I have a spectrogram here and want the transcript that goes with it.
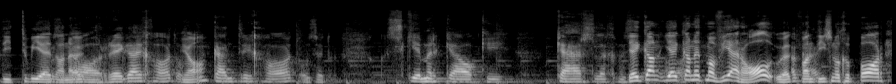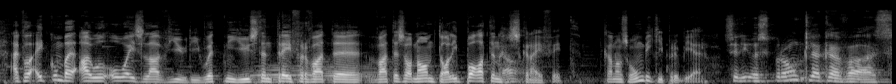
die twee dan nou. Daar reggae gehad, ons Ja. country gehad, ons het skemerkelkie, kerslig musiek. Jy kan jy kan dit maar weer herhaal ook Okay. want hier's nog 'n paar. Ek wil uitkom by I Will Always Love You, die Whitney Houston treffer wat 'n uh, wat is haar naam Dolly Parton Ja. geskryf het. Kan ons hom bietjie probeer? So die oorspronklike was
